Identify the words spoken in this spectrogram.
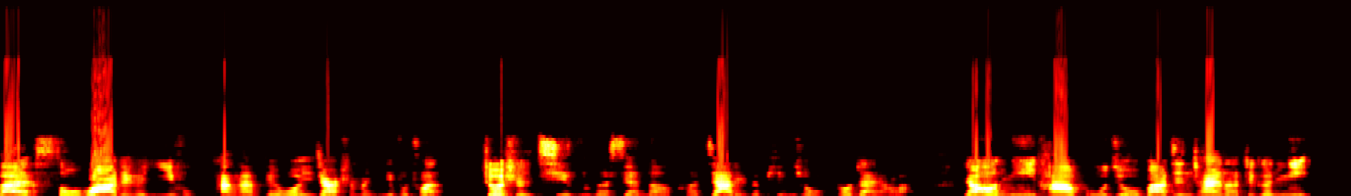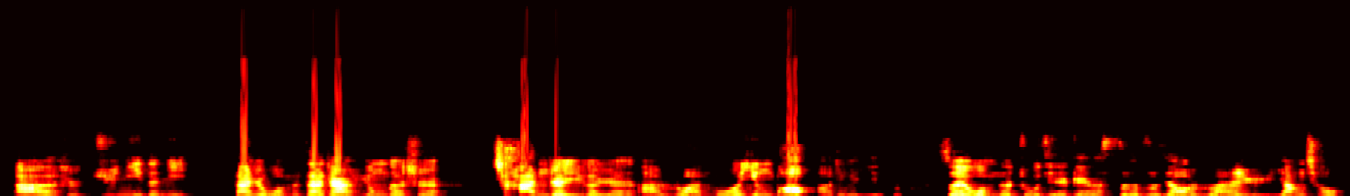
来搜刮这个衣服，看看给我一件什么衣服穿。这是妻子的贤能和家里的贫穷都占上了。然后逆他沽酒拔金钗呢，这个逆啊是拘泥的逆，但是我们在这儿用的是。缠着一个人啊，软磨硬泡啊，这个意思。所以我们的注解给了四个字，叫软语央求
